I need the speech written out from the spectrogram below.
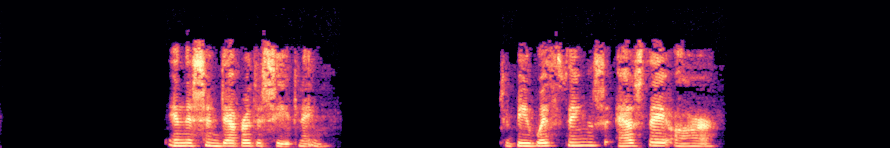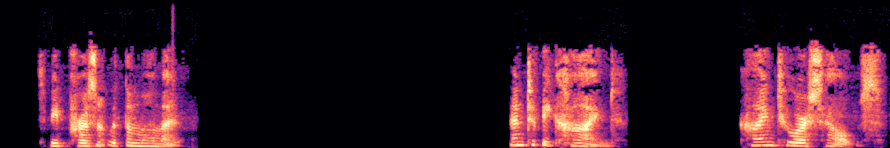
in this endeavor this evening to be with things as they are to be present with the moment, and to be kind, kind to ourselves.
